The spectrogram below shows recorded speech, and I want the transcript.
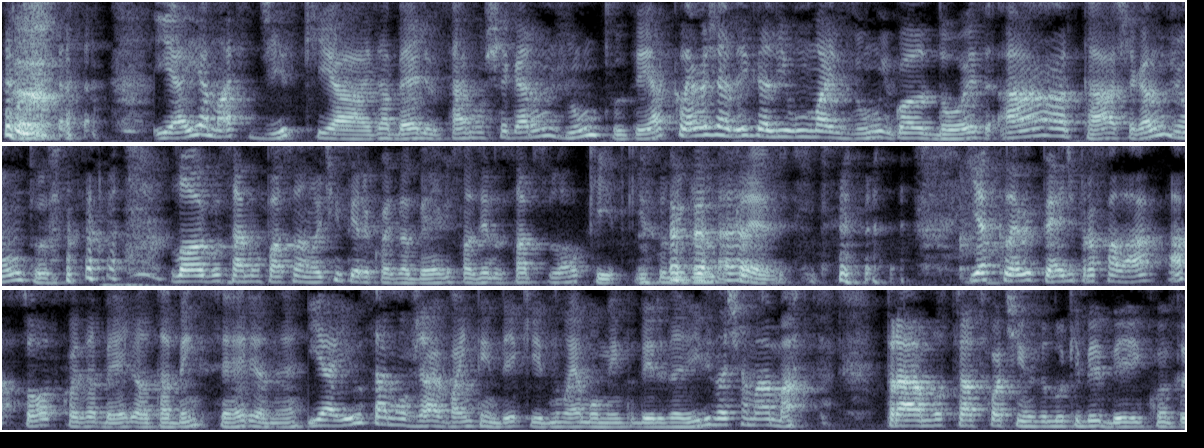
e aí a Matis diz que a Isabelle e o Simon chegaram juntos. E a Claire já liga ali um mais um igual a dois. Ah, tá, chegaram juntos. Logo, o Simon passou a noite inteira com a Isabelle fazendo sabe-se lá o quê, porque isso o livro não descreve. e a Claire pede para falar a sós com a Isabelle, ela tá bem séria, né? E aí o Simon já vai entender que não é momento deles ali, ele vai chamar a Matis pra mostrar as fotinhas do Luke bebê enquanto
